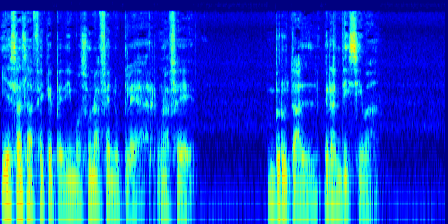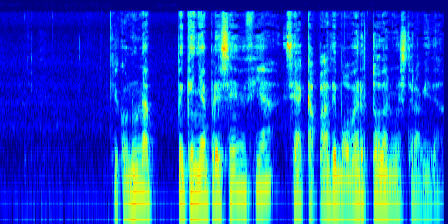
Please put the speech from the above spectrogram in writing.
Y esa es la fe que pedimos, una fe nuclear, una fe brutal, grandísima, que con una pequeña presencia sea capaz de mover toda nuestra vida.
